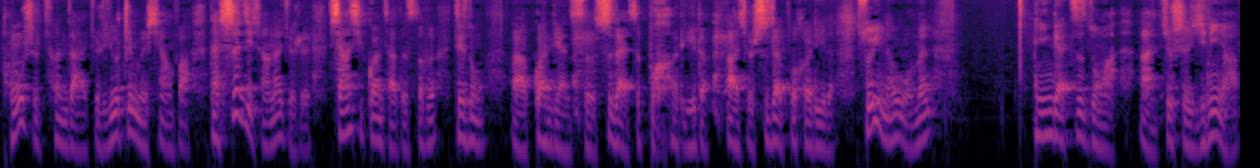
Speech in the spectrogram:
同时存在，就是有这么想法。但实际上呢，就是详细观察的时候，这种啊观点是实在是不合理的啊，就是实在不合理的。所以呢，我们。应该自重啊啊，就是一定要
